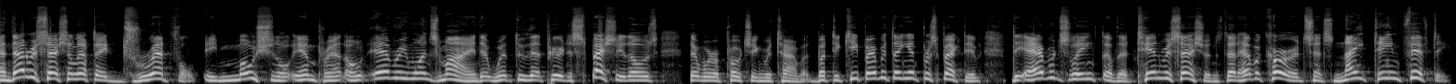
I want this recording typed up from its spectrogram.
And that recession left a dreadful emotional imprint on everyone's mind that went through that period, especially those that were approaching retirement. But to keep everything in perspective, the average length of the 10 recessions that have occurred since 1950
